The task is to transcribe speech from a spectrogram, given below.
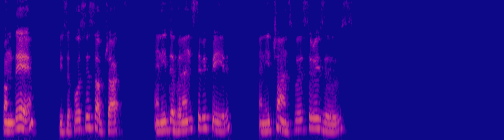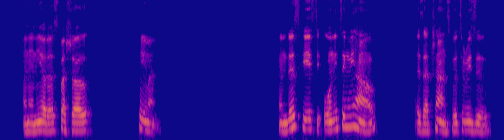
From there, we're supposed to subtract any dividends to be paid, any transfers to reserves, and any other special payments. In this case, the only thing we have is a transfer to reserve.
